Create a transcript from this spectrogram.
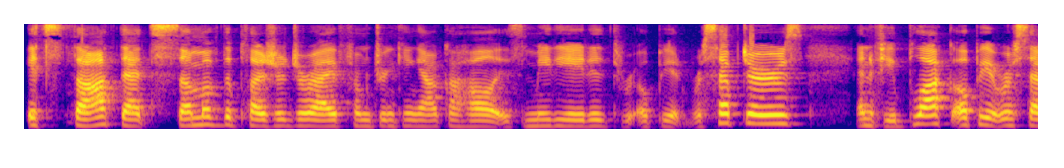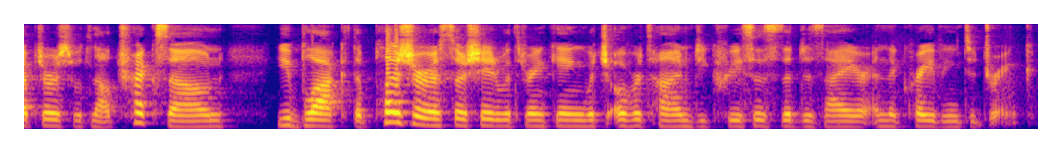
It's thought that some of the pleasure derived from drinking alcohol is mediated through opiate receptors, and if you block opiate receptors with naltrexone, you block the pleasure associated with drinking, which over time decreases the desire and the craving to drink.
